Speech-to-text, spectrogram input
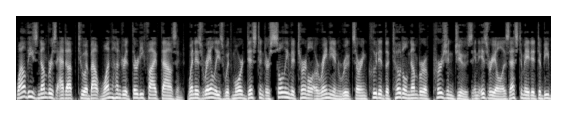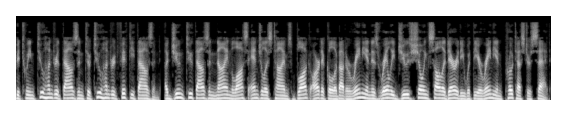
While these numbers add up to about 135,000, when Israelis with more distant or solely maternal Iranian roots are included the total number of Persian Jews in Israel is estimated to be between 200,000 to 250,000. A June 2009 Los Angeles Times blog article about Iranian Israeli Jews showing solidarity with the Iranian protesters said,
